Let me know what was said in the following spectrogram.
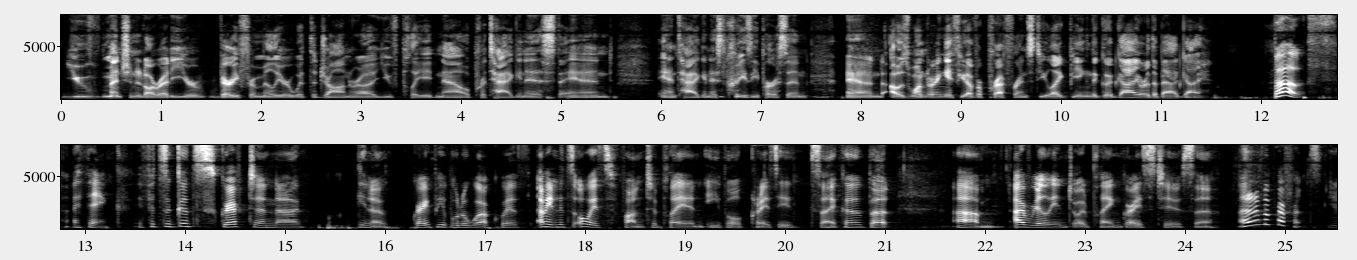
you've mentioned it already. You're very familiar with the genre. You've played now protagonist and antagonist, crazy person. And I was wondering if you have a preference. Do you like being the good guy or the bad guy? Both, I think. If it's a good script and uh, you know great people to work with, I mean, it's always fun to play an evil, crazy psycho. But um, I really enjoyed playing Grace too, so I don't have a preference. Yeah.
